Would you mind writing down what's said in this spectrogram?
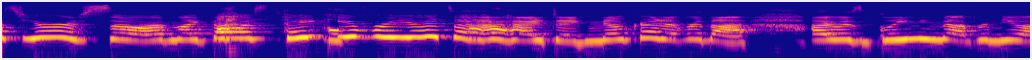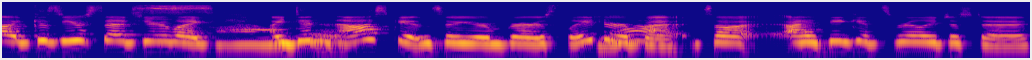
was yours. So I'm like, that was thank you for your insight. I take no credit for that. I was gleaning that from you because you said you're like, So I didn't ask it, and so you're embarrassed later. Yeah. But so I think it's really just a,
